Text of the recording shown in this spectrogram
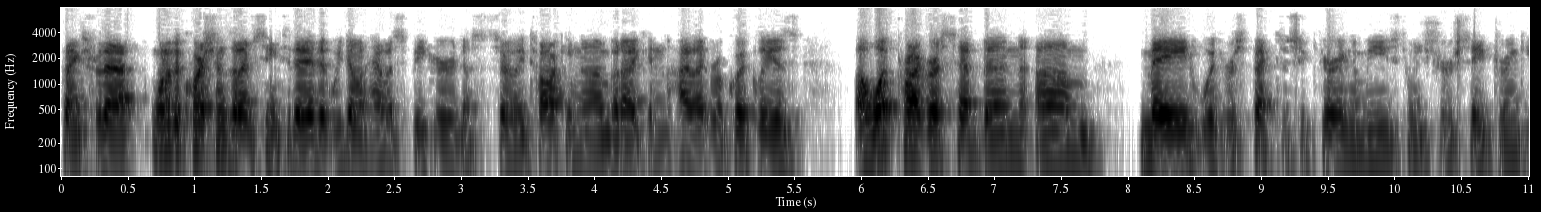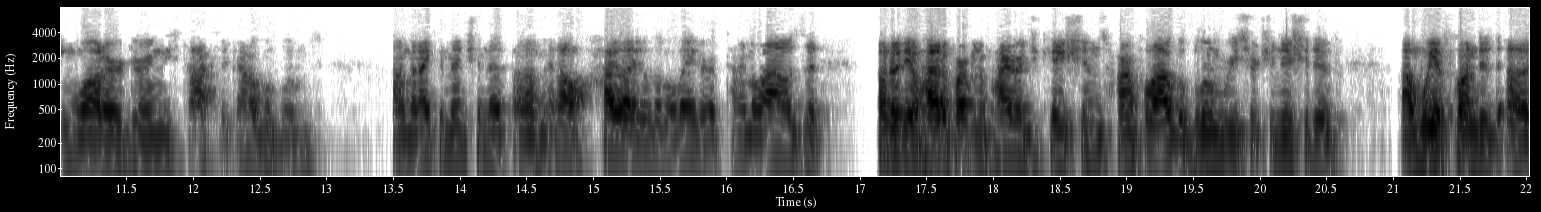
Thanks for that. One of the questions that I'm seeing today that we don't have a speaker necessarily talking on, but I can highlight real quickly is uh, what progress have been um, made with respect to securing a means to ensure safe drinking water during these toxic algal blooms. Um, and I can mention that, um, and I'll highlight a little later if time allows, that under the Ohio Department of Higher Education's Harmful Algal Bloom Research Initiative, um, we have funded a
